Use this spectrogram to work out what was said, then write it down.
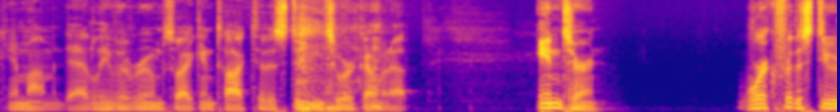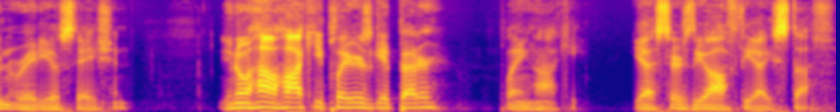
okay, mom and dad leave the room so I can talk to the students who are coming up. Intern, work for the student radio station. You know how hockey players get better? Playing hockey. Yes, there's the off the ice stuff.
